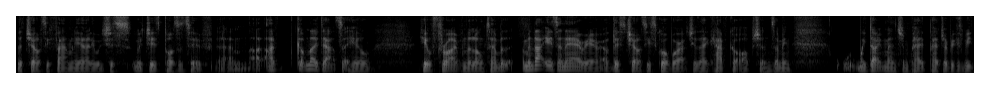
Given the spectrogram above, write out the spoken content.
the Chelsea family early, which is which is positive. Um, I, have got no doubts that he'll he'll thrive in the long term. But I mean, that is an area of this Chelsea squad where actually they have got options. I mean, we don't mention Pedro because we,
